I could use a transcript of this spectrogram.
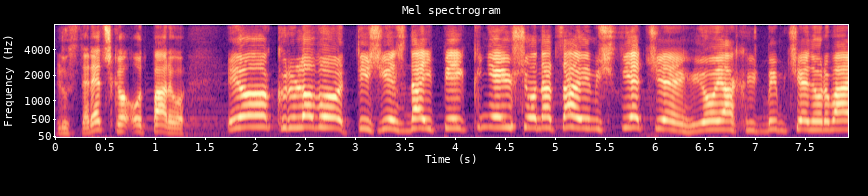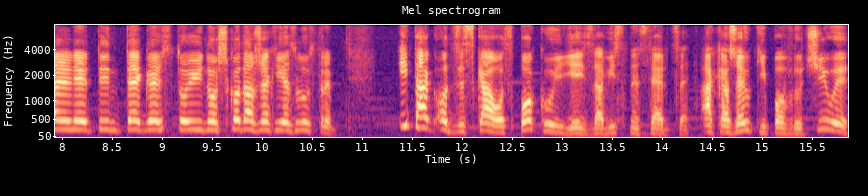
Lustereczko odparło. Jo, królowo, tyś jest najpiękniejsza na całym świecie. Jo, jakbym cię normalnie tym tego stoi, no szkoda, że jest lustrem. I tak odzyskało spokój jej zawistne serce, a karzełki powróciły.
